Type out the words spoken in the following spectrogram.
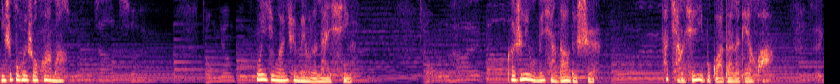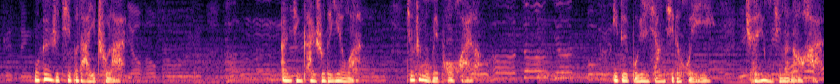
你是不会说话吗？”我已经完全没有了耐心。可是令我没想到的是，他抢先一步挂断了电话，我更是气不打一处来。安静看书的夜晚，就这么被破坏了。一堆不愿想起的回忆，全涌进了脑海。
